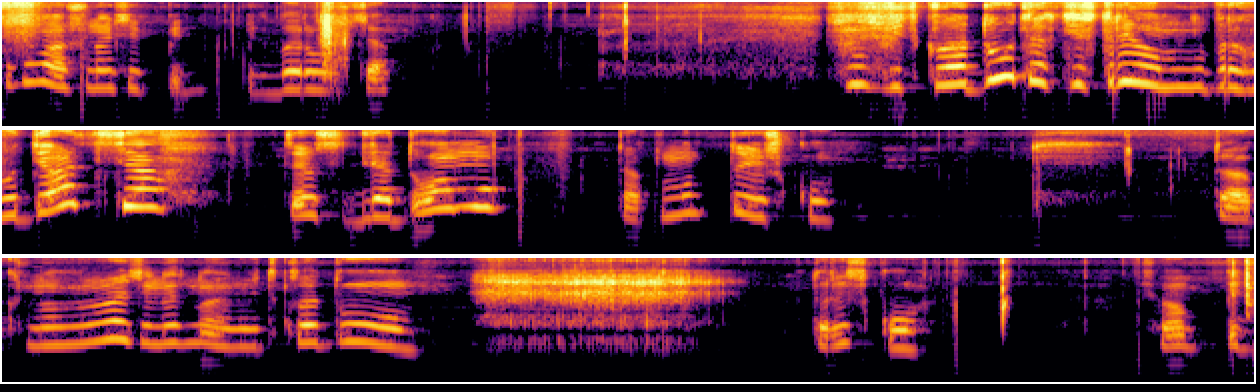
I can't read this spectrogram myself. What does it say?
Я думаю, що на під, підберуться. Щось відкладу, так ті стріли мені пригодяться. Це все для дому. Так, мотишку. Так, ну наразі не знаю, відкладу тріску. Щоб, під,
